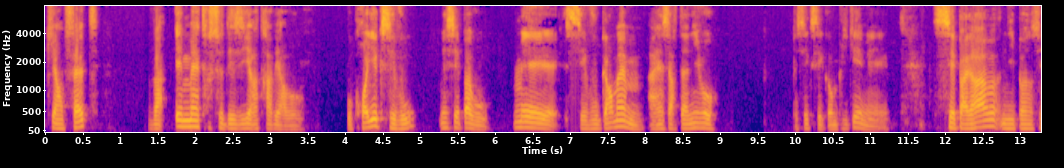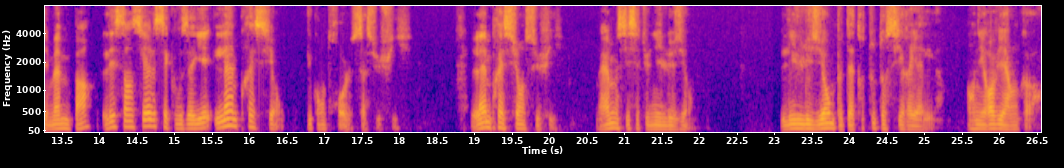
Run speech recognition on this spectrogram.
qui en fait va émettre ce désir à travers vous. Vous croyez que c'est vous, mais c'est pas vous. Mais c'est vous quand même à un certain niveau. Je sais que c'est compliqué, mais c'est pas grave, n'y pensez même pas. L'essentiel, c'est que vous ayez l'impression du contrôle, ça suffit. L'impression suffit, même si c'est une illusion. L'illusion peut être tout aussi réelle. On y revient encore.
